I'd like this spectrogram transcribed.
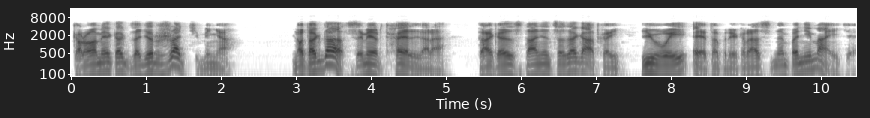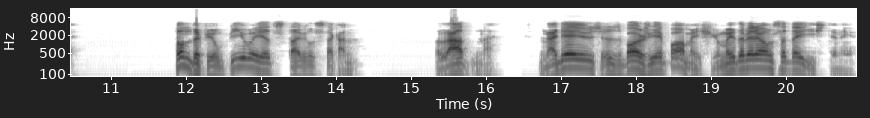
кроме как задержать меня. Но тогда смерть Хеллера так и останется загадкой, и вы это прекрасно понимаете. Он допил пиво и отставил стакан. — Ладно, надеюсь, с Божьей помощью мы доберемся до истины.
